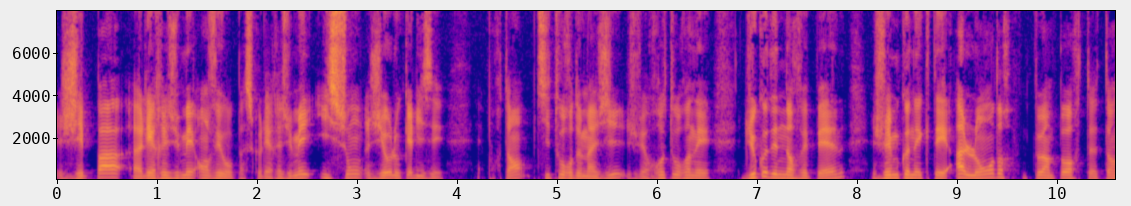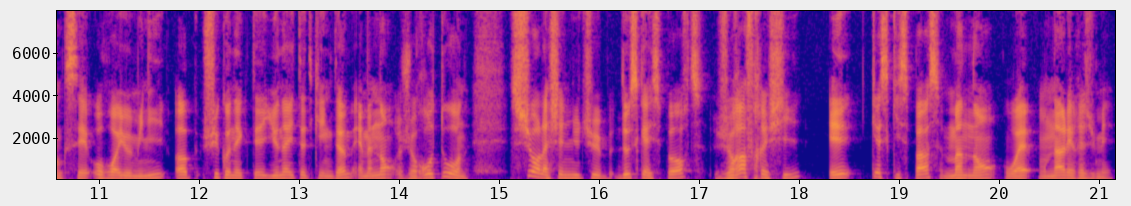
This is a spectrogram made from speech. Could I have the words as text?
j'ai pas les résumés en VO, parce que les résumés ils sont géolocalisés. Et pourtant, petit tour de magie, je vais retourner du côté de NordVPN, je vais me connecter à Londres, peu importe tant que c'est au Royaume-Uni, hop, je suis connecté United Kingdom, et maintenant je retourne sur la chaîne YouTube de Sky Sports, je rafraîchis, et qu'est-ce qui se passe maintenant? Ouais, on a les résumés.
